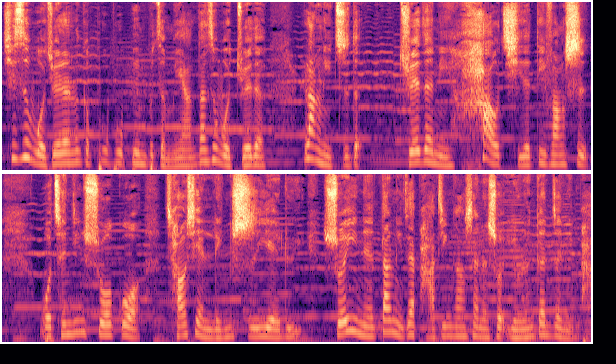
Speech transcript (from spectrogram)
其实我觉得那个瀑布并不怎么样，但是我觉得让你值得。觉得你好奇的地方是，我曾经说过朝鲜零失业率，所以呢，当你在爬金刚山的时候，有人跟着你爬，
